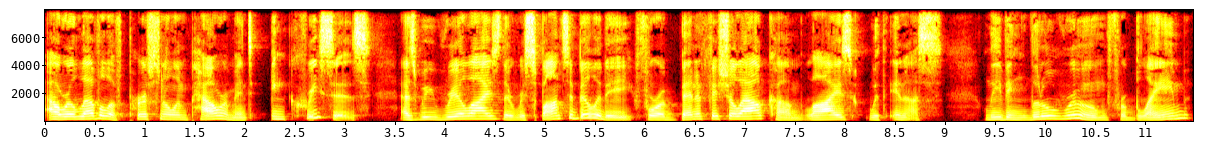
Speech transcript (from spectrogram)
Our level of personal empowerment increases as we realize the responsibility for a beneficial outcome lies within us, leaving little room for blame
